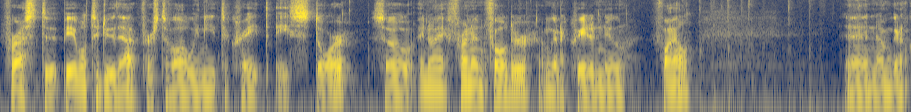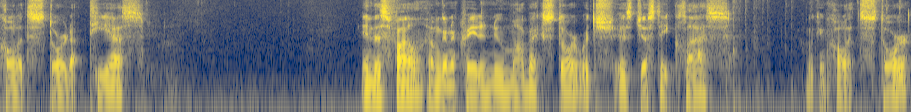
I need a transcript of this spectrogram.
for us to be able to do that, first of all, we need to create a store. So in my front end folder, I'm going to create a new file and I'm going to call it store.ts. In this file, I'm going to create a new MobX store, which is just a class. We can call it store.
